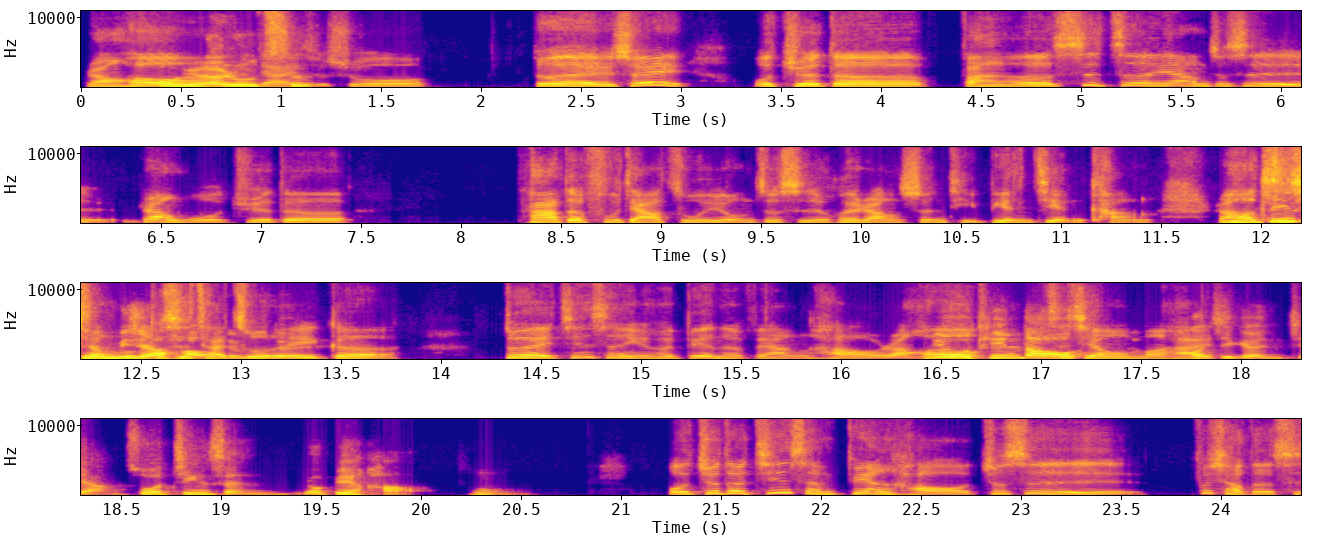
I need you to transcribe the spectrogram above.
然后原来如此，人家也是说，对，所以。我觉得反而是这样，就是让我觉得它的附加作用就是会让身体变健康。然后之前我们不是才做了一个，对，精神也会变得非常好。然后因为我听到之前我们还好几个人讲说精神有变好，嗯，我觉得精神变好就是。不晓得是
